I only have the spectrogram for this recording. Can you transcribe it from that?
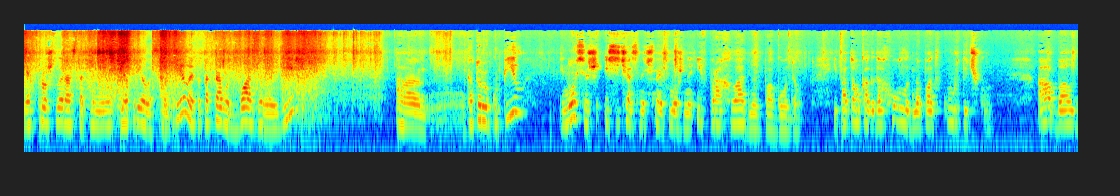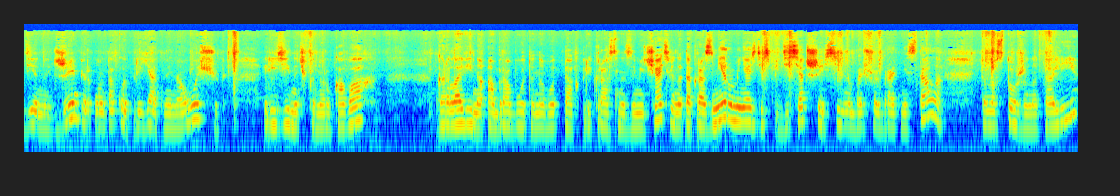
Я в прошлый раз так на него смотрела, смотрела. Это такая вот базовая вещь, а, которую купил и носишь. И сейчас начинать можно и в прохладную погоду. И потом, когда холодно, под курточку. Обалденный джемпер. Он такой приятный на ощупь. Резиночка на рукавах. Горловина обработана вот так прекрасно, замечательно. Так, размер у меня здесь 56. Сильно большой брать не стала. Это у нас тоже Натали.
